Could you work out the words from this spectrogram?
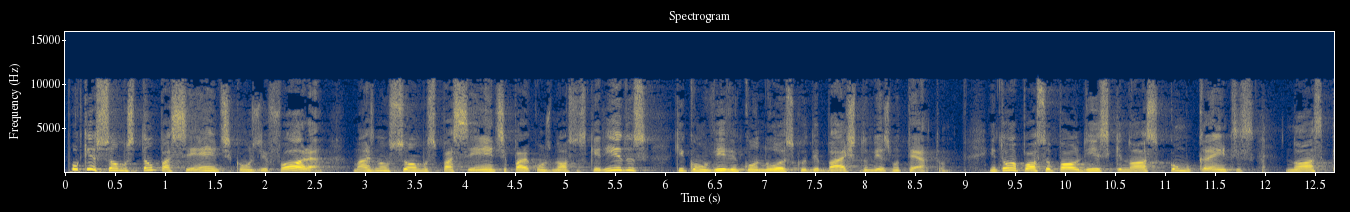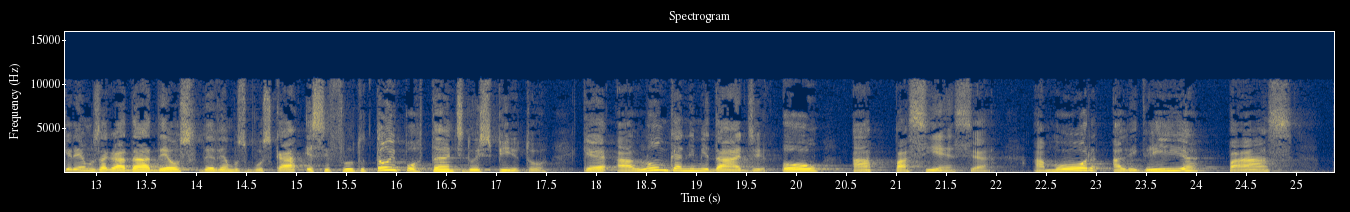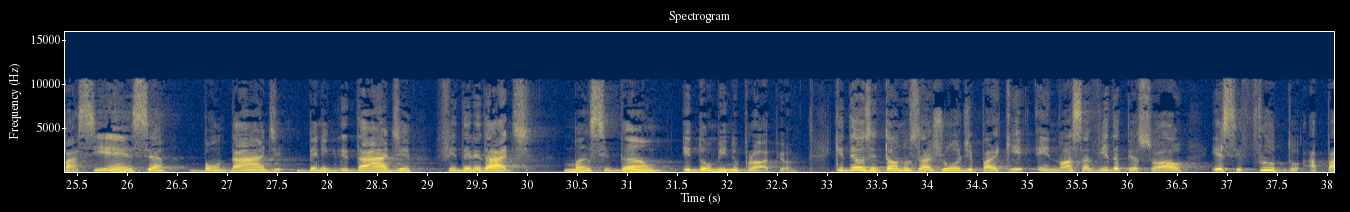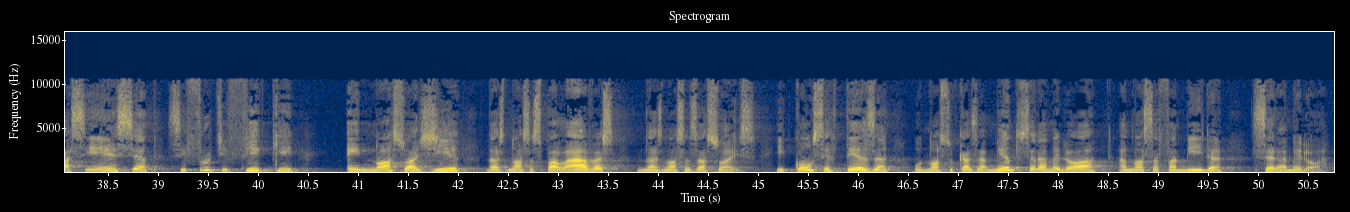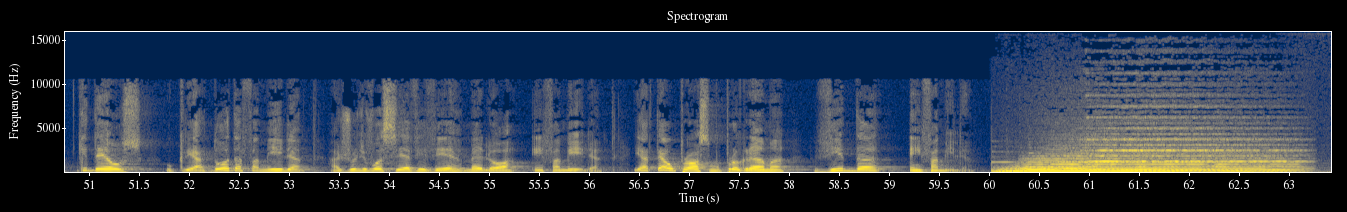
Por que somos tão pacientes com os de fora, mas não somos pacientes para com os nossos queridos que convivem conosco debaixo do mesmo teto? Então o apóstolo Paulo diz que nós, como crentes, nós queremos agradar a Deus, devemos buscar esse fruto tão importante do Espírito, que é a longanimidade ou a paciência. Amor, alegria, paz, paciência, bondade, benignidade, fidelidade, mansidão e domínio próprio. Que Deus então nos ajude para que em nossa vida pessoal esse fruto, a paciência, se frutifique em nosso agir, nas nossas palavras, nas nossas ações. E com certeza o nosso casamento será melhor, a nossa família será melhor. Que Deus, o Criador da família, ajude você a viver melhor em família. E até o próximo programa Vida em Família.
